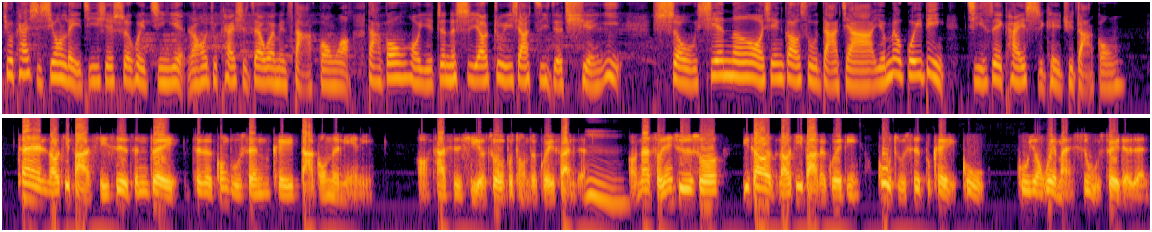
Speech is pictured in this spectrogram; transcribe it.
就开始希望累积一些社会经验，然后就开始在外面打工哦。打工哦，也真的是要注意一下自己的权益。首先呢，我先告诉大家，有没有规定几岁开始可以去打工？在劳基法其实是针对这个工读生可以打工的年龄。哦，它是其有做不同的规范的。嗯，哦，那首先就是说，依照劳基法的规定，雇主是不可以雇雇佣未满十五岁的人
